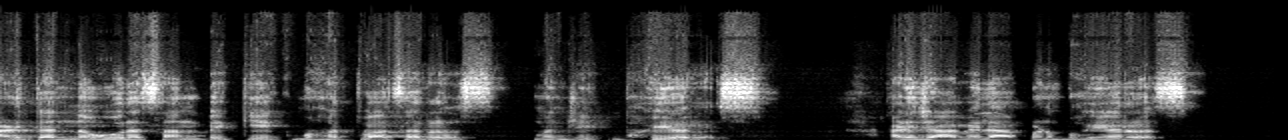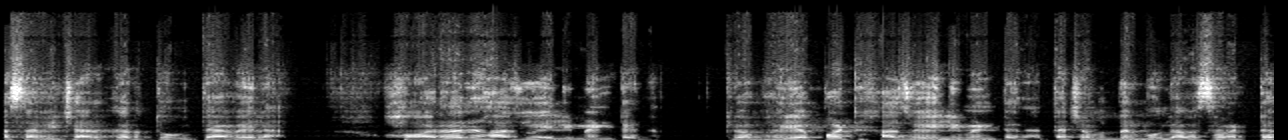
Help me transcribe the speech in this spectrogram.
आणि त्या नऊ रसांपैकी एक महत्त्वाचा रस म्हणजे भयरस आणि ज्या वेळेला आपण भयरस असा विचार करतो त्यावेळेला हॉरर हा जो एलिमेंट आहे ना किंवा भयपट हा जो एलिमेंट आहे ना त्याच्याबद्दल बोलावंसं वाटतं.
